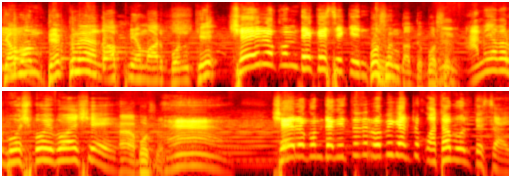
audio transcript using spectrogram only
কেমন দেখলেন আপনি আমার বোনকে সেই রকম দেখেছে কিন্তু। বসুন দাদু বসুন। আমি আবার বসবো এই বয়সে? হ্যাঁ বসুন। হ্যাঁ সেই রকম দেখেছি রবিকে একটা কথা বলতে চাই।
